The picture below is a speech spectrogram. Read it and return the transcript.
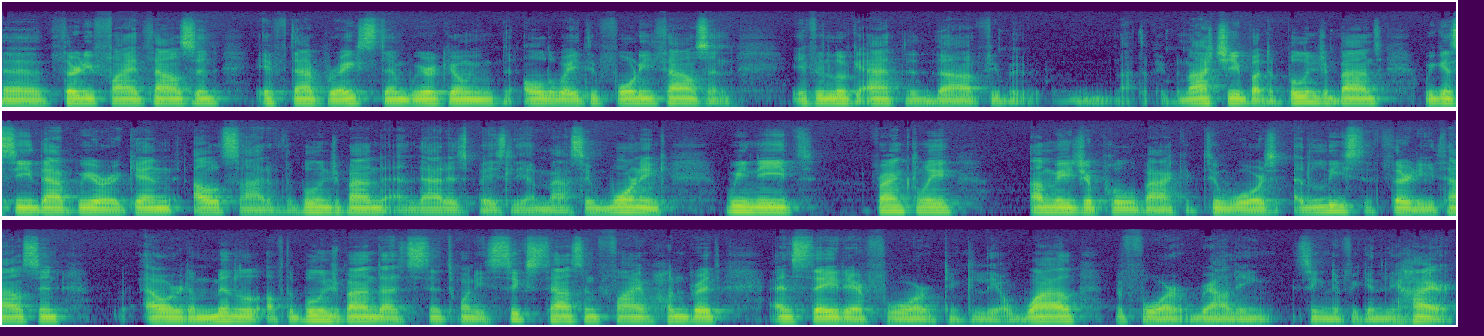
uh, 35,000. If that breaks, then we're going all the way to 40,000. If you look at the, not the Fibonacci, but the Bollinger Band, we can see that we are again outside of the Bollinger Band, and that is basically a massive warning. We need, frankly, a major pullback towards at least 30,000 or the middle of the Bollinger Band, that's the 26,500, and stay there for particularly a while before rallying significantly higher.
